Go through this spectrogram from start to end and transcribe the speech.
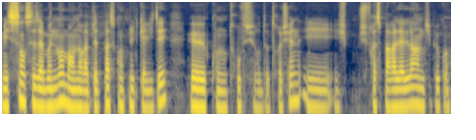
mais sans ces abonnements, ben, on n'aurait peut-être pas ce contenu de qualité euh, qu'on trouve sur d'autres chaînes. Et je, je ferai ce parallèle-là un petit peu. Quoi.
